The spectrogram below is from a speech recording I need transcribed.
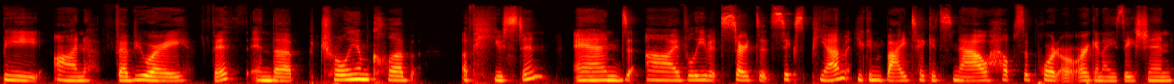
be on February 5th in the Petroleum Club of Houston. And uh, I believe it starts at 6 p.m. You can buy tickets now, help support our organization.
